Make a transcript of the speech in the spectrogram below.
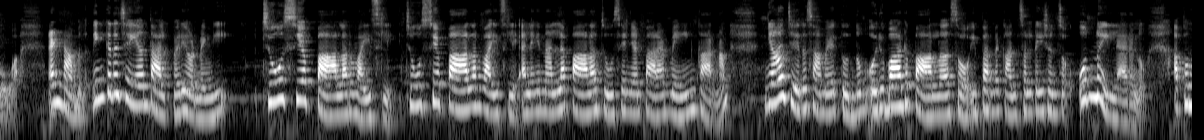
പോവുക. രണ്ടാമത് നിങ്ങൾക്കത് ചെയ്യാൻ താല്പര്യം ഉണ്ടെങ്കിൽ choose your parlour wisely choose your parlour wisely അല്ലെങ്കിൽ നല്ല പാർലർ ചൂസ് ചെയ്യാൻ ഞാൻ പറയാൻ മെയിൻ കാരണം ഞാൻ ചെയ്ത സമയത്തൊന്നും ഒരുപാട് പാർലേഴ്സോ ഈ പറഞ്ഞ കൺസൾട്ടേഷൻസോ ഒന്നും ഇല്ലായിരുന്നു. അപ്പം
